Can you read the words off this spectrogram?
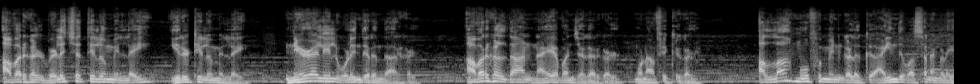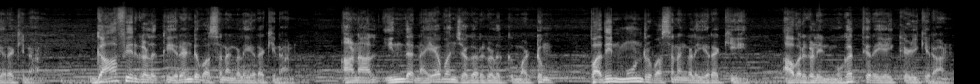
அவர்கள் வெளிச்சத்திலும் இல்லை இருட்டிலும் இல்லை நிழலில் ஒளிந்திருந்தார்கள். அவர்கள்தான் நயவஞ்சகர்கள் முனாஃபிக்குகள். அல்லாஹ் மூஃபுமின்களுக்கு ஐந்து வசனங்களை இறக்கினான். காஃபீர்களுக்கு இரண்டு வசனங்களை இறக்கினான். ஆனால் இந்த நயவஞ்சகர்களுக்கு மட்டும் பதிமூன்று வசனங்களை இறக்கி அவர்களின் முகத்திரையை கிழிக்கிறான்.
